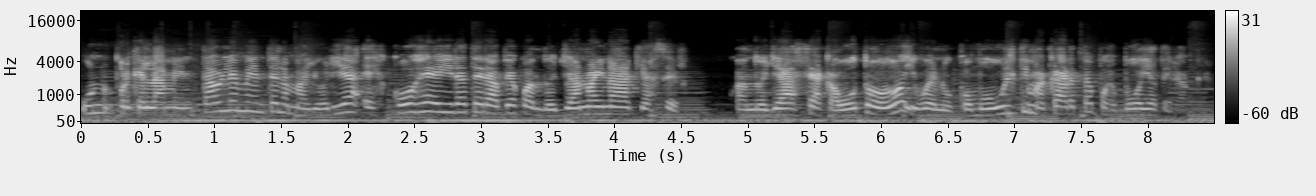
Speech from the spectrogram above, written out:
uno, porque lamentablemente la mayoría escoge ir a terapia cuando ya no hay nada que hacer, cuando ya se acabó todo y bueno, como última carta, pues voy a terapia.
